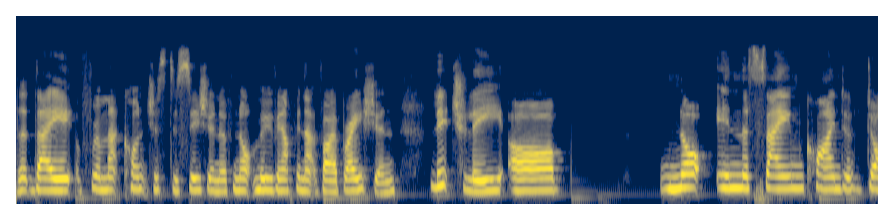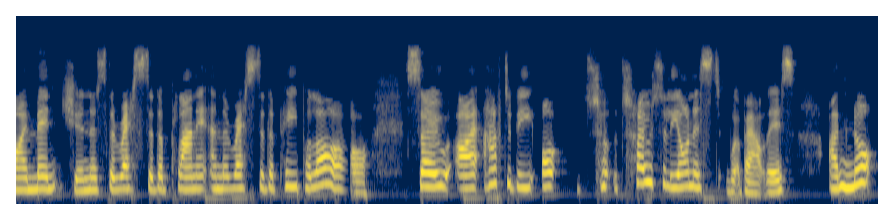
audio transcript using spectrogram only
that they, from that conscious decision of not moving up in that vibration, literally are not in the same kind of dimension as the rest of the planet and the rest of the people are. So I have to be totally honest about this. I'm not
